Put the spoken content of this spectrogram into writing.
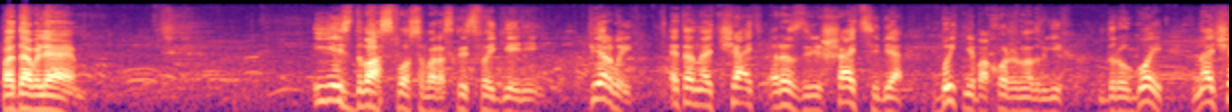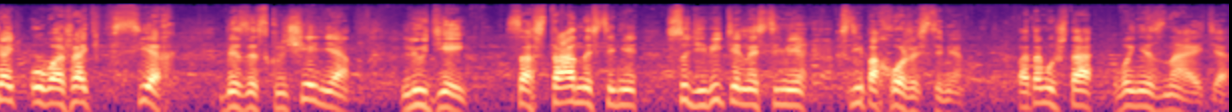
подавляем. И есть два способа раскрыть свой гений. Первый – это начать разрешать себе быть не похожим на других. Другой – начать уважать всех, без исключения, людей, со странностями, с удивительностями, с непохожестями. Потому что вы не знаете.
